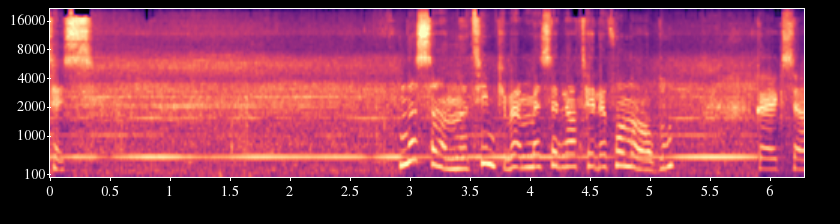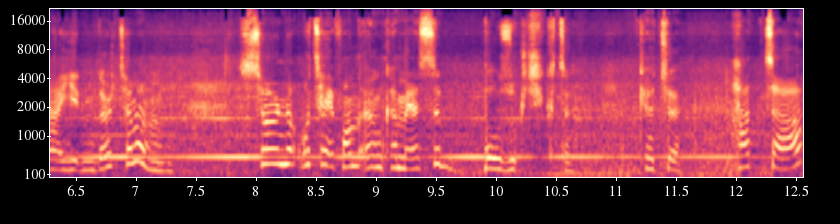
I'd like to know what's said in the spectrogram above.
Ses. Nasıl anlatayım ki? Ben mesela telefon aldım. Galaxy A24 tamam mı? Sonra o telefonun ön kamerası bozuk çıktı. Kötü. Hatta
